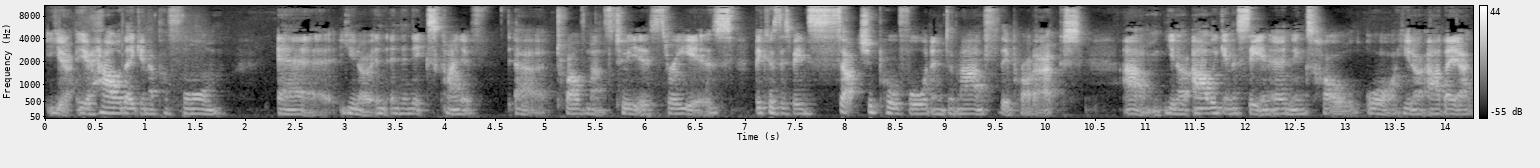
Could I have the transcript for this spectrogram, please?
you, know, you know, how are they going to perform, uh, you know, in, in the next kind of uh, 12 months, two years, three years, because there's been such a pull forward in demand for their product. Um, you know, are we going to see an earnings hole, or you know, are they uh,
